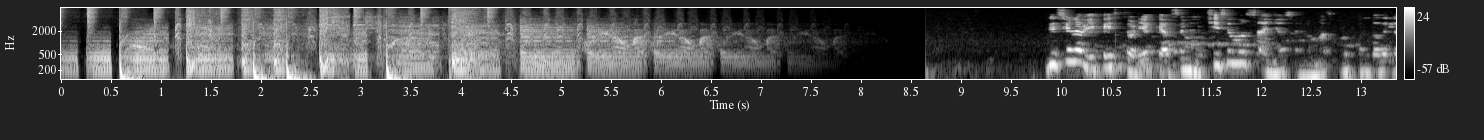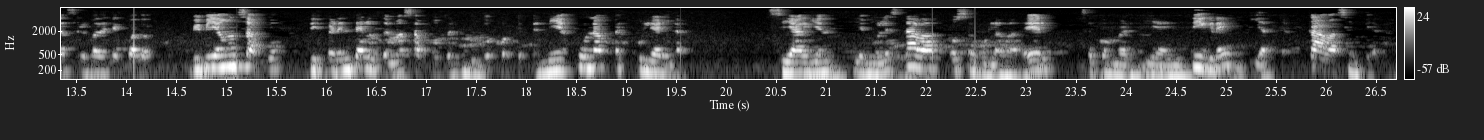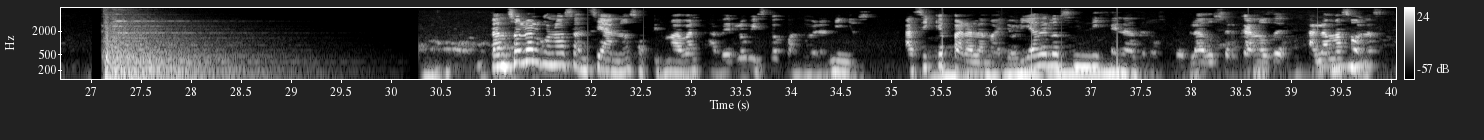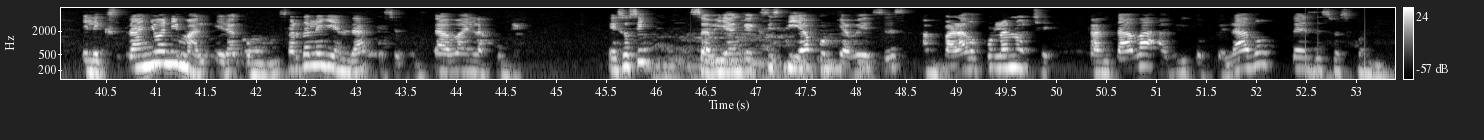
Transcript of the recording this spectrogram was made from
Dice una vieja historia que hace muchísimos años, en lo más profundo de la selva del Ecuador, vivía un sapo diferente a los demás sapos del mundo porque tenía una peculiaridad. Si alguien le molestaba o se burlaba de él, se convertía en tigre y atacaba sin piedad. Tan solo algunos ancianos afirmaban haberlo visto cuando eran niños, así que para la mayoría de los indígenas de los poblados cercanos al Amazonas, el extraño animal era como un ser de leyenda que se ocultaba en la jungla. Eso sí, sabían que existía porque a veces, amparado por la noche, cantaba a grito pelado desde su escondite.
